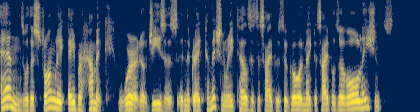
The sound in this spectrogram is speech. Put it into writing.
ends with a strongly Abrahamic word of Jesus in the Great Commission when he tells his disciples to go and make disciples of all nations,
